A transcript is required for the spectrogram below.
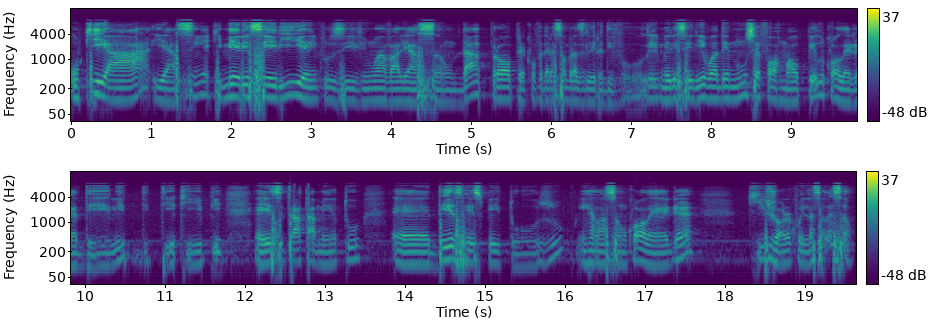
O que há, e é assim, é que mereceria, inclusive, uma avaliação da própria Confederação Brasileira de Vôlei, mereceria uma denúncia formal pelo colega dele, de, de equipe, é esse tratamento é, desrespeitoso em relação ao colega que joga com ele na seleção.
